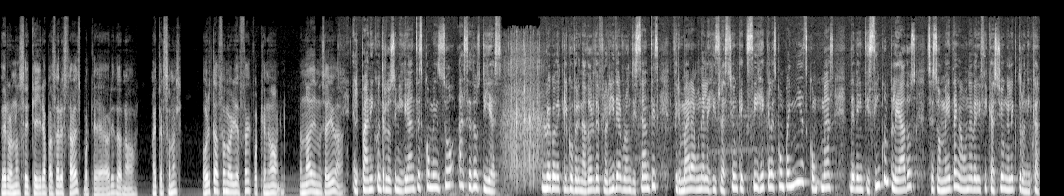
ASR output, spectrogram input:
Pero no sé qué irá a pasar esta vez porque ahorita no hay personas. Ahorita somos fe porque no, nadie nos ayuda. El pánico entre los inmigrantes comenzó hace dos días luego de que el gobernador de Florida, Ron DeSantis, firmara una legislación que exige que las compañías con más de 25 empleados se sometan a una verificación electrónica.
